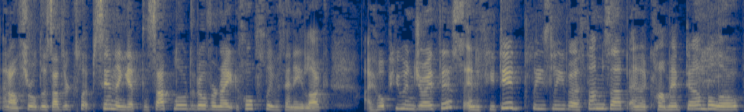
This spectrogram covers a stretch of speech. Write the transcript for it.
and I'll throw those other clips in and get this uploaded overnight, hopefully with any luck. I hope you enjoyed this, and if you did, please leave a thumbs up and a comment down below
